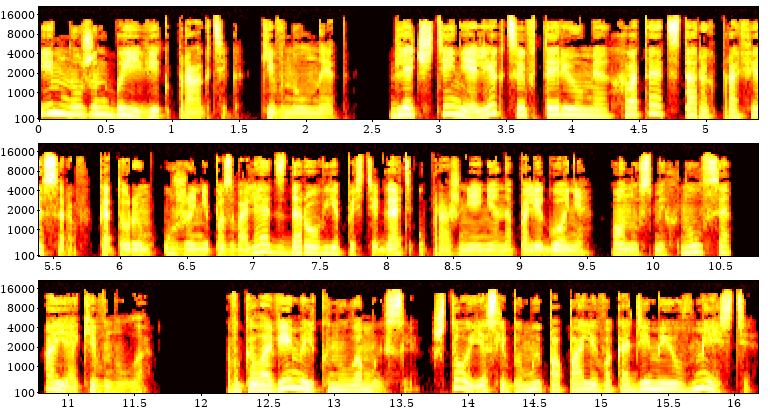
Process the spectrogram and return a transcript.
«Им нужен боевик-практик», — кивнул Нед. «Для чтения лекций в Териуме хватает старых профессоров, которым уже не позволяет здоровье постигать упражнения на полигоне». Он усмехнулся, а я кивнула. В голове мелькнула мысль, что, если бы мы попали в академию вместе?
